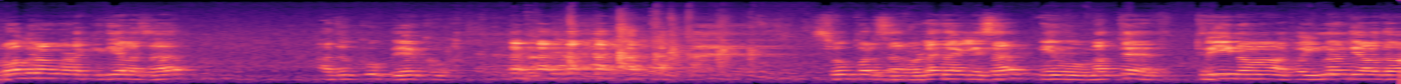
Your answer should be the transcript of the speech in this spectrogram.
ಪ್ರೋಗ್ರಾಮ್ ಮಾಡಕ್ ಇದೆಯಲ್ಲ ಸರ್? ಅದಕ್ಕೂ ಬೇಕು. ಸೂಪರ್ ಸರ್, ಒಳ್ಳೇದಾಗ್ಲಿ ಸರ್. ನೀವು ಮತ್ತೆ ತ್ರೀನೋ ಅಥವಾ ಇನ್ನೊಂದು ಯಾವ್ದೋ,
